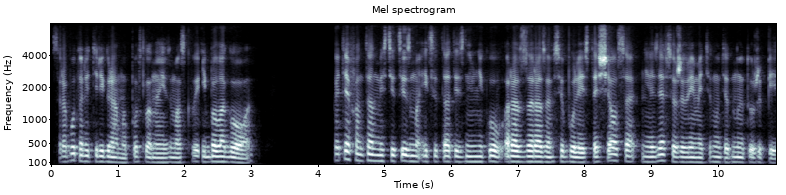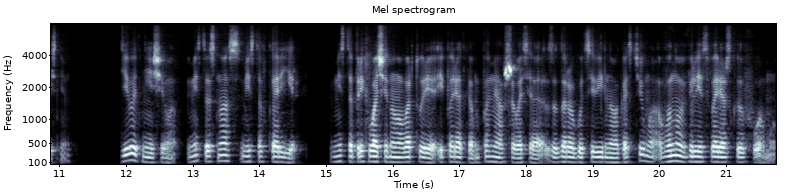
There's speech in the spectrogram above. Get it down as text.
Сработали телеграммы, посланные из Москвы и Балагова, Хотя фонтан мистицизма и цитат из дневников раз за разом все более истощался, нельзя все же время тянуть одну и ту же песню. Делать нечего. Вместо сна место в карьер. Вместо прихваченного в Артуре и порядком помявшегося за дорогу цивильного костюма вновь влез в варяжскую форму.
